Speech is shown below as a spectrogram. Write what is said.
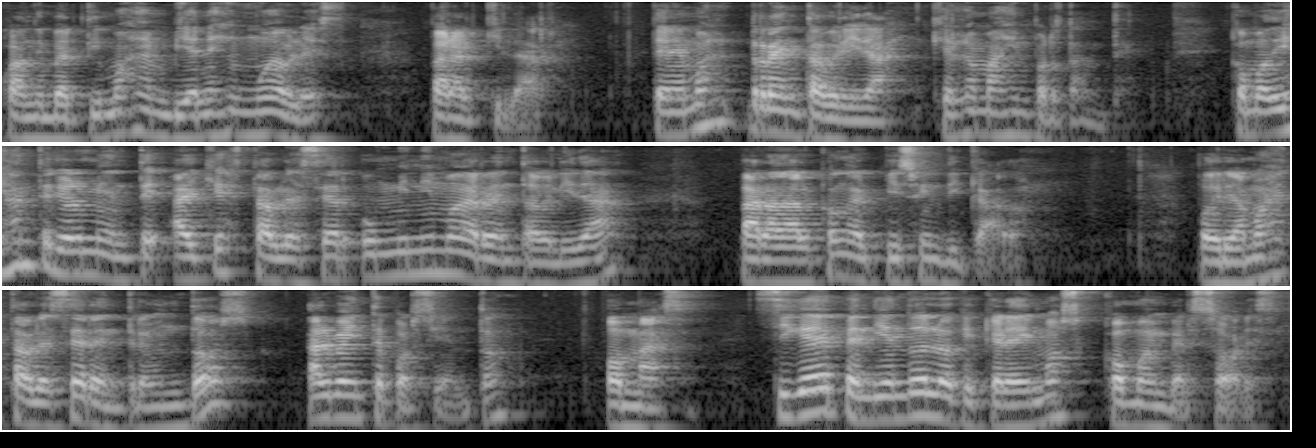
cuando invertimos en bienes inmuebles para alquilar. Tenemos rentabilidad, que es lo más importante. Como dije anteriormente, hay que establecer un mínimo de rentabilidad para dar con el piso indicado. Podríamos establecer entre un 2 al 20% o más. Sigue dependiendo de lo que queremos como inversores.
